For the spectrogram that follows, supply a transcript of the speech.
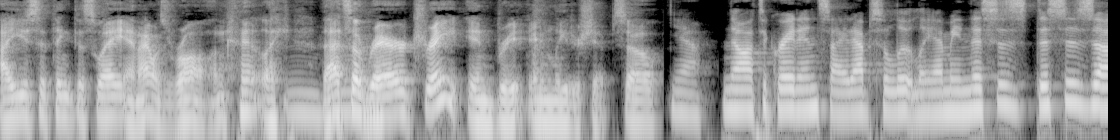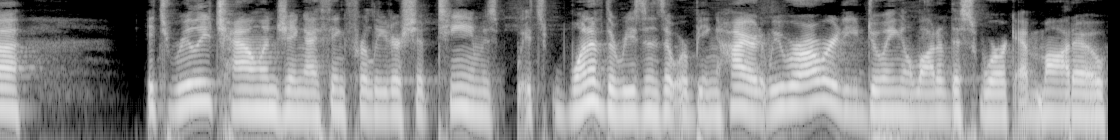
I used to think this way and I was wrong. like mm-hmm. that's a rare trait in in leadership. So Yeah. No, it's a great insight. Absolutely. I mean, this is this is uh it's really challenging, I think, for leadership teams. It's one of the reasons that we're being hired. We were already doing a lot of this work at Motto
